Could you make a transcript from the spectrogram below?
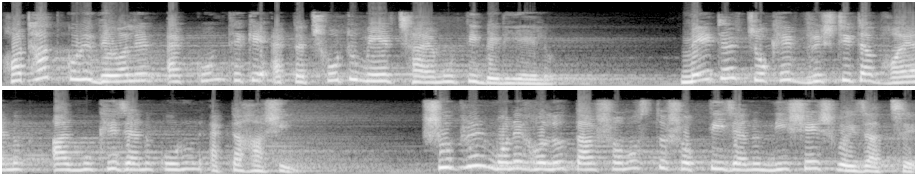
হঠাৎ করে দেওয়ালের এক কোণ থেকে একটা ছোট মেয়ের ছায়ামূর্তি বেরিয়ে এলো। মেয়েটার চোখের দৃষ্টিটা ভয়ানক আর মুখে যেন করুণ একটা হাসি। শুভ্রের মনে হলো তার সমস্ত শক্তি যেন নিঃশেষ হয়ে যাচ্ছে।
